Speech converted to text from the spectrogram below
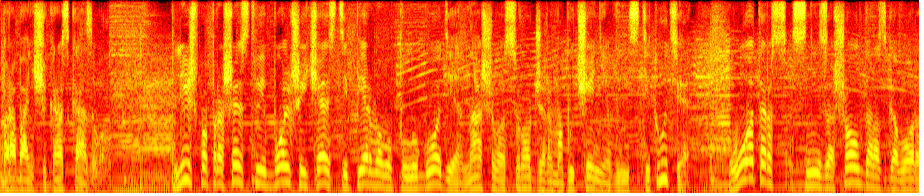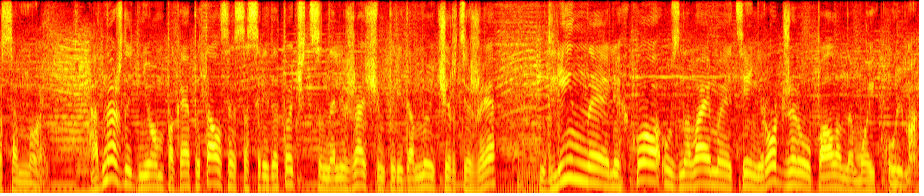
Барабанщик рассказывал. Лишь по прошествии большей части первого полугодия нашего с Роджером обучения в институте Уотерс снизошел до разговора со мной. Однажды днем, пока я пытался сосредоточиться на лежащем передо мной чертеже, длинная, легко узнаваемая тень Роджера упала на мой кульман.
